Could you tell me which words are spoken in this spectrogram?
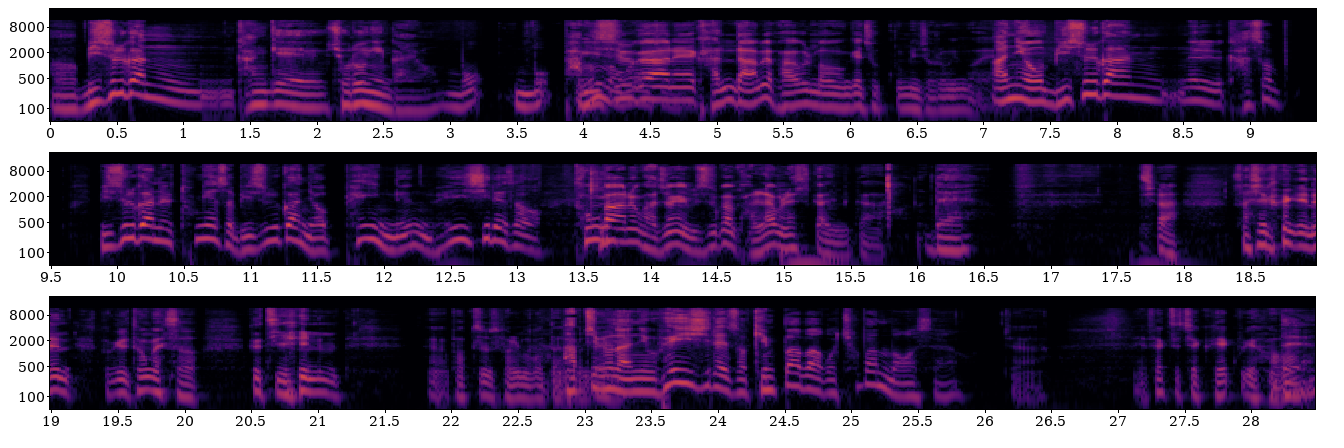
어 미술관 관계 조롱인가요? 뭐, 뭐 밥을 미술관에 간 다음에 밥을 먹은 게 국민 조롱인 거예요. 아니요. 미술관을 가서 미술관을 통해서 미술관 옆에 있는 회의실에서 통과하는 기... 과정에 미술관 관람을 했을 거 아닙니까? 네. 자, 사실관계는 거기를 통해서 그 뒤에 있는 어, 밥집에서 밥 먹었다는 밥집은 건데. 아니고 회의실에서 김밥하고 초밥 먹었어요. 자, 팩트 체크했고요. 네.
